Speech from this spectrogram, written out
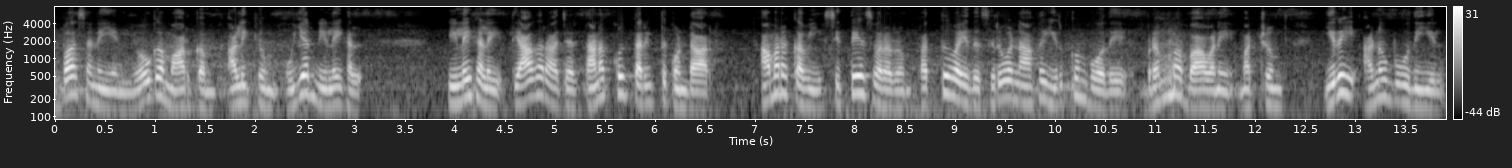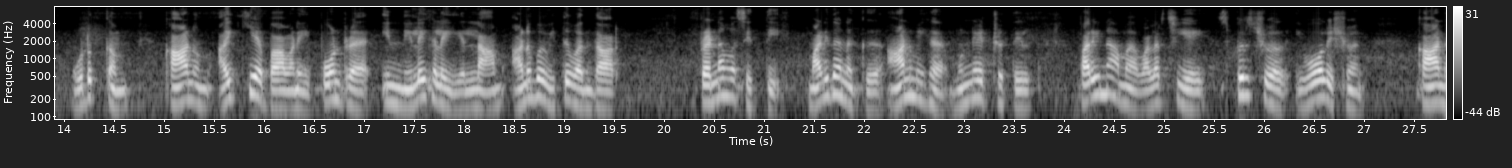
உபாசனையின் யோக மார்க்கம் அளிக்கும் உயர்நிலைகள் நிலைகளை தியாகராஜர் தனக்குள் தரித்து கொண்டார். அமரகவி சித்தேஸ்வரரும் பத்து வயது சிறுவனாக இருக்கும்போதே பிரம்ம பாவனை மற்றும் இறை அனுபூதியில் ஒடுக்கம் காணும் ஐக்கிய பாவனை போன்ற இந்நிலைகளை எல்லாம் அனுபவித்து வந்தார். பிரணவ சித்தி மனிதனுக்கு ஆன்மீக முன்னேற்றத்தில் பரிணாம வளர்ச்சியை ஸ்பிரிச்சுவல் இவோல்யூஷன் காண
